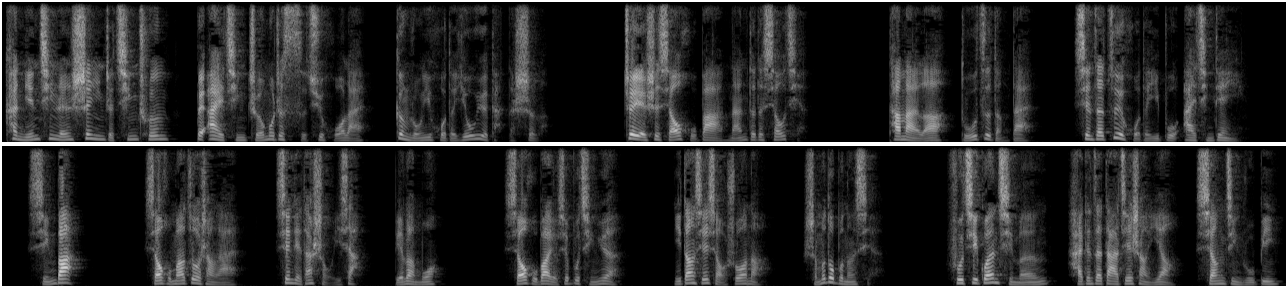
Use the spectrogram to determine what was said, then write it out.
看年轻人呻吟着青春，被爱情折磨着死去活来，更容易获得优越感的事了。这也是小虎爸难得的消遣。他买了《独自等待》，现在最火的一部爱情电影。行吧，小虎妈坐上来，先给他手一下，别乱摸。小虎爸有些不情愿：“你当写小说呢？什么都不能写。夫妻关起门，还跟在大街上一样相敬如宾，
